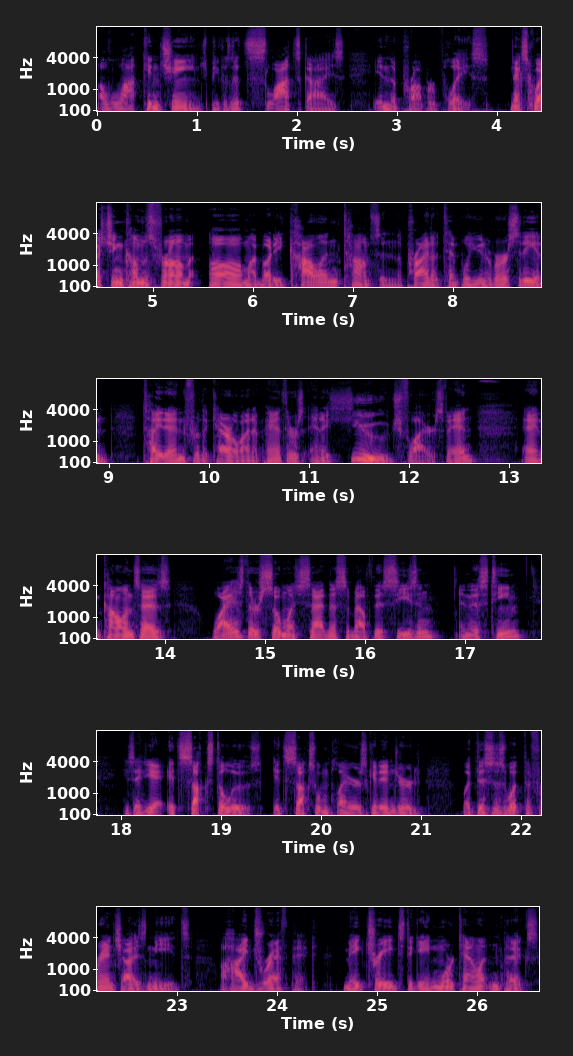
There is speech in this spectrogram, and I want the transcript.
A lot can change because it slots guys in the proper place. Next question comes from, oh, my buddy Colin Thompson, the pride of Temple University and tight end for the Carolina Panthers and a huge Flyers fan. And Colin says, Why is there so much sadness about this season and this team? He said, Yeah, it sucks to lose. It sucks when players get injured. But this is what the franchise needs a high draft pick, make trades to gain more talent and picks,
